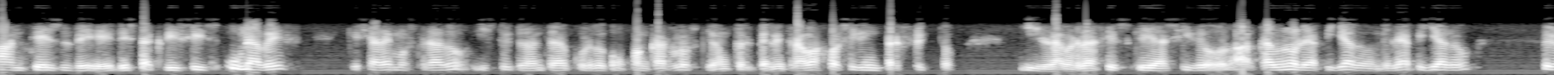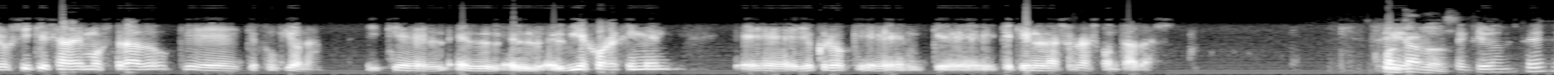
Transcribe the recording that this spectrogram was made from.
antes de, esta crisis, una vez que se ha demostrado, y estoy totalmente de acuerdo con Juan Carlos, que aunque el teletrabajo ha sido imperfecto y la verdad es que ha sido, a cada uno le ha pillado donde le ha pillado, pero sí que se ha demostrado que, funciona y que el, viejo régimen eh, yo creo que tiene las horas contadas. Juan Carlos. Efectivamente.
